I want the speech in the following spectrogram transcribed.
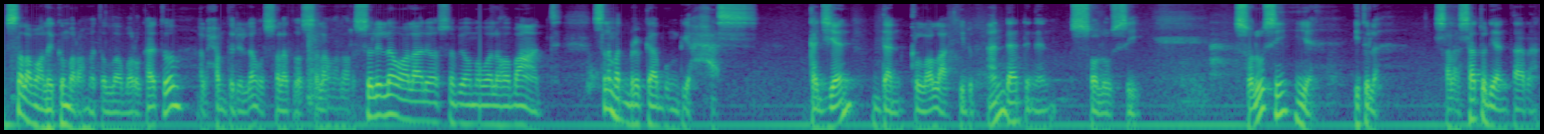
Assalamualaikum warahmatullahi wabarakatuh. Alhamdulillah wassalatu wassalamu ala Rasulillah wa ala alihi wa ba'd. Selamat bergabung di khas kajian dan kelola hidup Anda dengan solusi. Solusi, ya, itulah salah satu di antara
